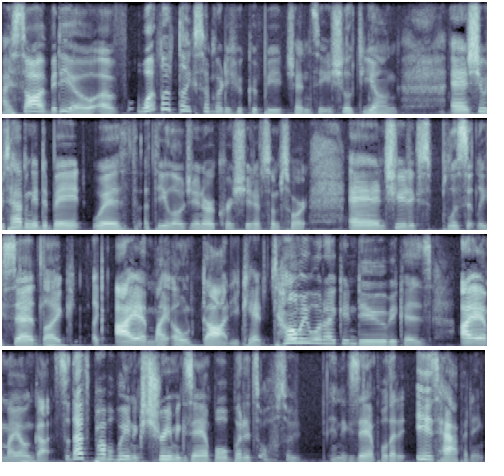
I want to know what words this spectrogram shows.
I saw a video of what looked like somebody who could be Gen Z. She looked young, and she was having a debate with a theologian or a Christian of some sort, and she had explicitly said, like, like I am my own God. You can't tell me what I can do because I am my own God. So that's probably an extreme example, but it's also an example that it is happening.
